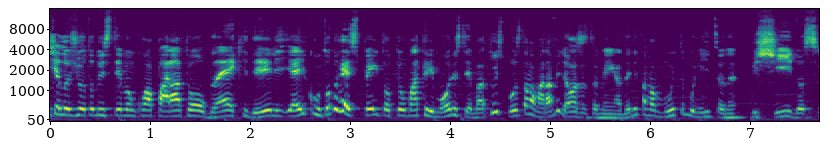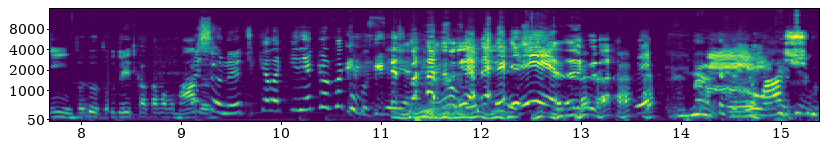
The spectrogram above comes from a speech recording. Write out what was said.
Gente elogiou todo o Estevão com o aparato all black dele. E aí, com todo respeito ao teu matrimônio, Estevão, a tua esposa tava maravilhosa também. A Dani tava muito bonita, né? Vestido, assim, todo, todo do jeito que ela tava arrumada. Impressionante que ela queria casar com você. Mano, eu acho,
